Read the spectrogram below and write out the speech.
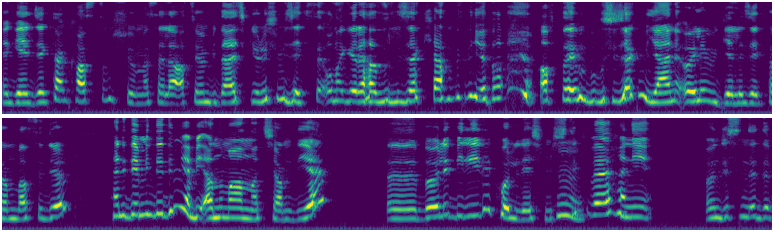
Ya gelecekten kastım şu mesela atıyorum bir daha hiç görüşmeyecekse ona göre hazırlayacak kendini ya da haftaya mı buluşacak mı? Yani öyle bir gelecekten bahsediyorum. Hani demin dedim ya bir anımı anlatacağım diye. Ee, böyle biriyle kolileşmiştik ve hani öncesinde de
